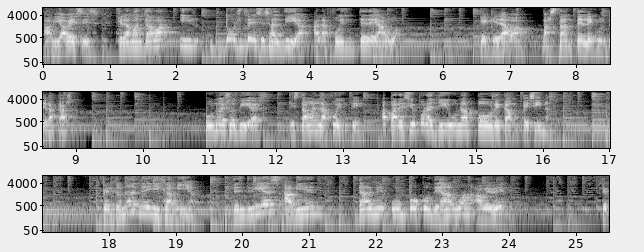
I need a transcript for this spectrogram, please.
Había veces que la mandaba ir dos veces al día a la fuente de agua, que quedaba bastante lejos de la casa. Uno de esos días que estaba en la fuente, apareció por allí una pobre campesina. Perdonadme, hija mía, ¿tendrías a bien darme un poco de agua a beber? ¿Te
